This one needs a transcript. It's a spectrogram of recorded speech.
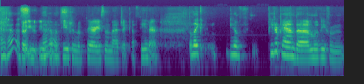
It is. So you you it have a fusion of fairies and the magic of theater, but like you know, Peter Pan, the movie from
